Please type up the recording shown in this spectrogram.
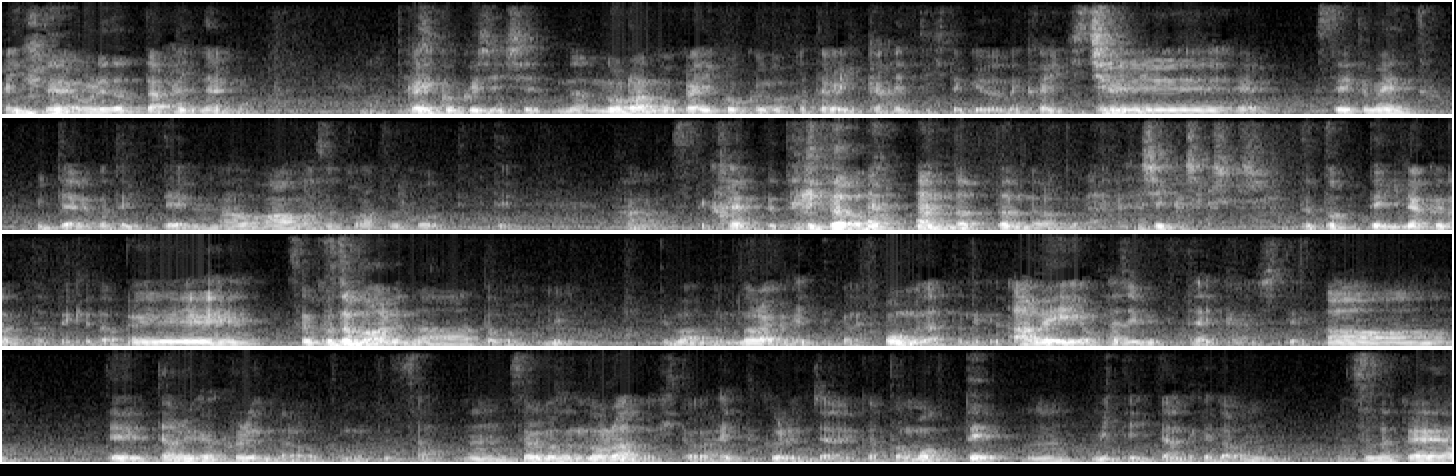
入んないよ。俺だったら入んないもん。まあ外国人しな野良の外国の方が一回入ってきたけどね会議中に、へえステートメントみたいなこと言って、うん。あああそこあそこって言ってはあっつって帰ってったけど 何だったんだろうと。写真カシャカシャカシャって撮っていなくなったんだけどえそういうこともあるなと思って、ーでまああの野良が入ってからホームだったんだけどアウェイを初めて体感してあで誰が来るんだろうと思ってさあうんそれこそ野良の人が入ってくるんじゃないかと思ってうん見ていたんだけど、うん松坂屋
